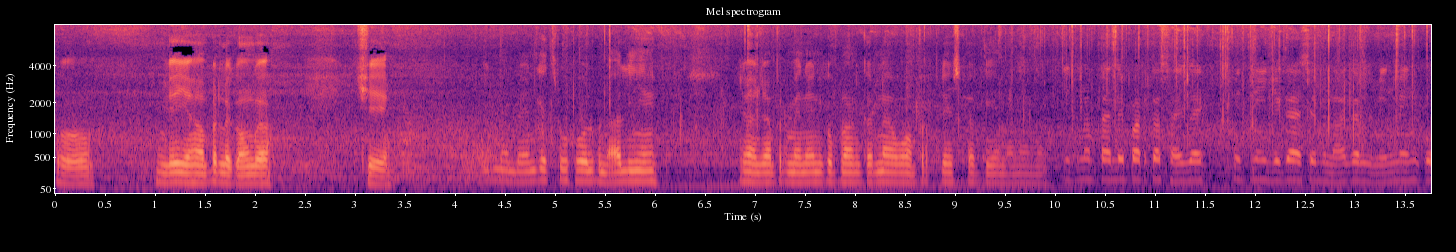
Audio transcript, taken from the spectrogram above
تو یہ یہاں پر لگاؤں گا چھ۔ میں بین کے تھرو ہول بنا لیے ہیں۔ جہاں جہاں پر میں نے ان کو پلان کرنا ہے، وہاں پر پلیس کر دیا میں نے جتنا پہلے پٹ کا سائز ہے، اتنی جگہ ایسے بنا کر زمین میں ان کو۔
